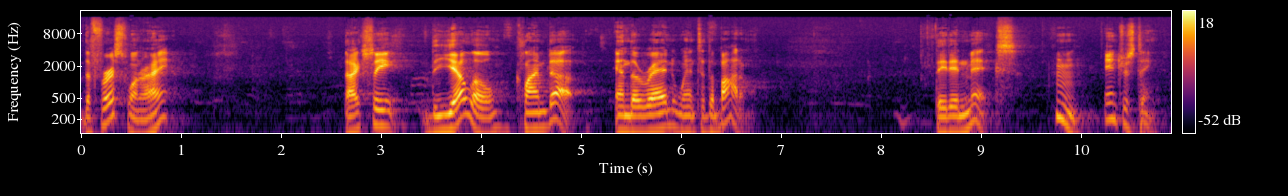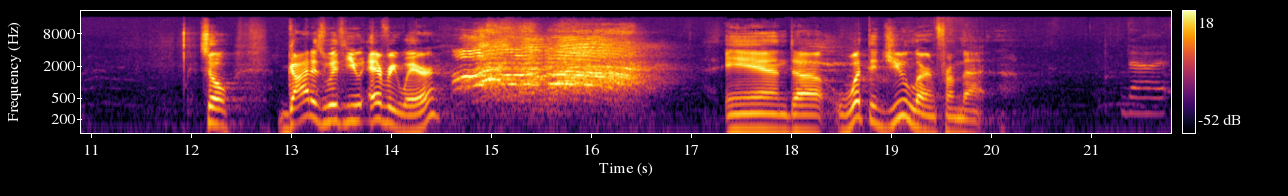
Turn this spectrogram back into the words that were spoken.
the first one, right? Actually, the yellow climbed up, and the red went to the bottom. They didn't mix. Hmm, interesting. So, God is with you everywhere. And uh, what did you learn from that? That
